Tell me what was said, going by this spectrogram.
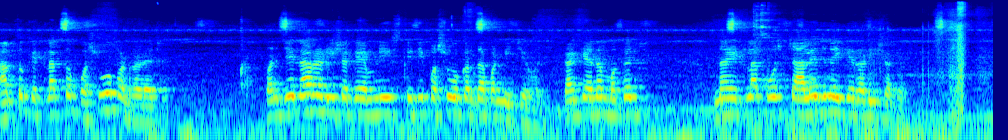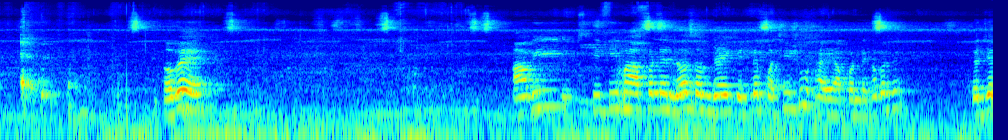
આમ તો કેટલાક તો પશુઓ પણ રડે છે. પણ જે ના રડી શકે એમની સ્થિતિ પશુઓ કરતાં પણ નીચે હોય. કારણ કે એના મગજના એટલા કોષ ચાલે જ નહીં કે રડી શકે. હવે આવી સ્થિતિમાં આપણને ન સમજાય એટલે પછી શું થાય આપણને ખબર છે? કે જે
